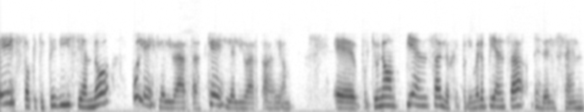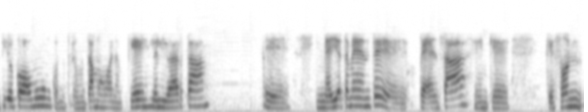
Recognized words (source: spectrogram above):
eso que te estoy diciendo, ¿cuál es la libertad? ¿Qué es la libertad, digamos? Eh, porque uno piensa, lo que primero piensa desde el sentido común, cuando preguntamos, bueno, ¿qué es la libertad? Eh, inmediatamente pensás en que, que son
